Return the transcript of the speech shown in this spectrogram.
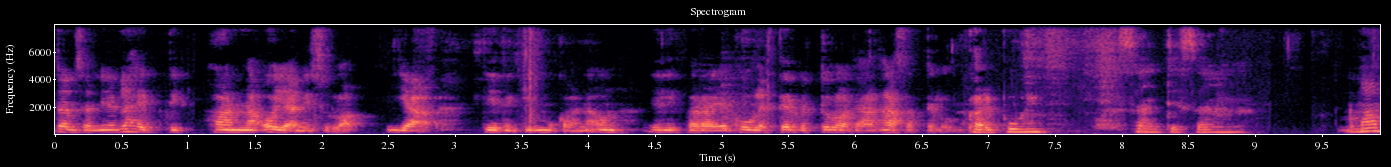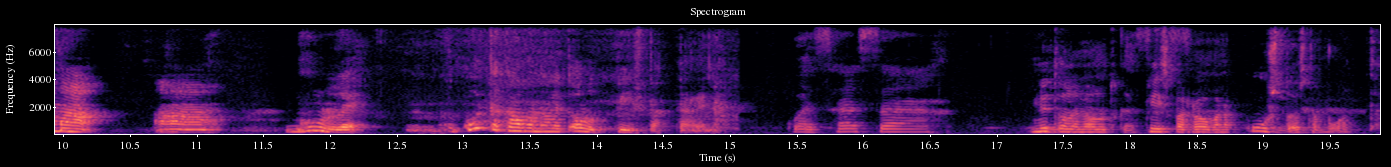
Tansanian lähetti Hanna Ojanisula. Ja tietenkin mukana on Elifara ja Gulle. Tervetuloa tähän haastatteluun. Karipuni. Asante sana. Mama äh, Gulle, kuinka kauan olet ollut piispattarina? Kwa sasa Nyt olen ollut piispan rouvana 16 vuotta.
